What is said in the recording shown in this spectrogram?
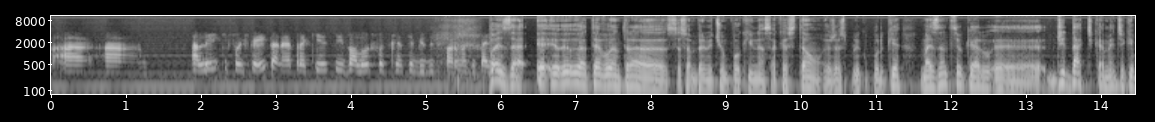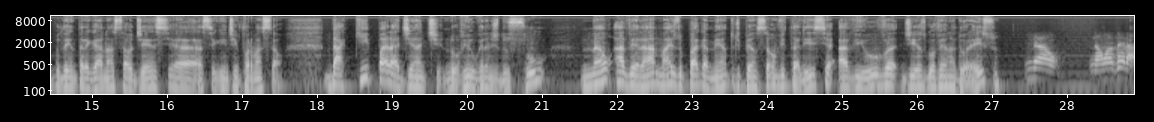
a, a, a lei que foi feita, né, para que esse valor fosse recebido de forma vitalícia. Pois é, eu, eu, até vou entrar, se você me permitir, um pouquinho nessa questão, eu já explico por quê, mas antes eu quero é, didaticamente aqui poder entregar à nossa audiência a seguinte informação. Daqui para adiante, no Rio Grande do Sul, não haverá mais o pagamento de pensão vitalícia à viúva de ex-governador, é isso? Não, não haverá.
